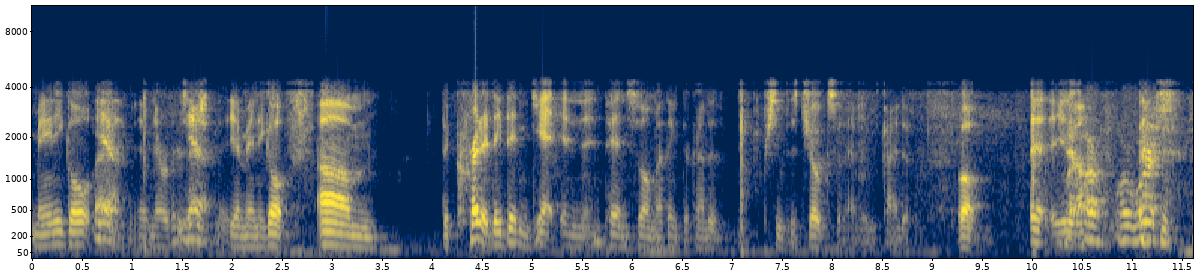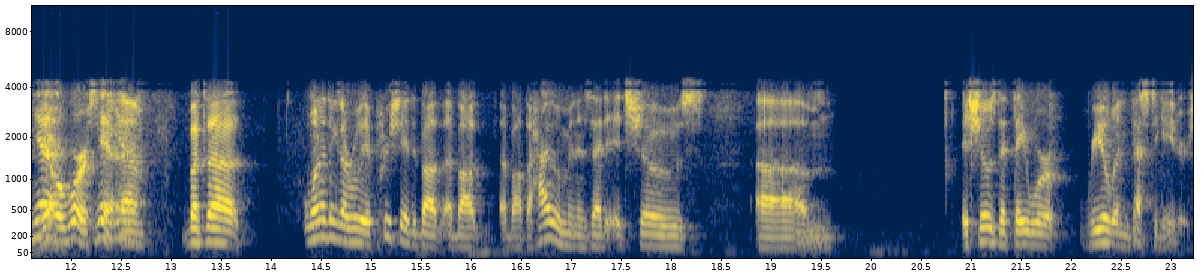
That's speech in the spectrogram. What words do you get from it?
Manny Gault. Yeah. I, never Yeah. yeah, Manny Gault. Um, the credit they didn't get in, in Penn's film. I think they're kind of perceived as jokes in that movie, kind of. Well, uh, you know, Or- or worse. yeah. Yeah. or worse. Yeah. Yeah, yeah. Um, but uh, one of the things I really appreciate about about about the Highwaymen is that it shows um, it shows that they were real investigators.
